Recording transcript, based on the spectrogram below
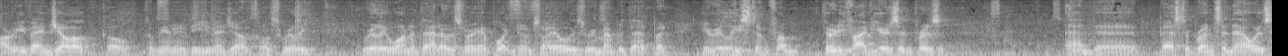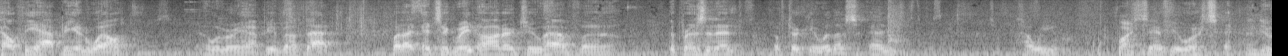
our evangelical community. The evangelicals really, really wanted that. It was very important to him, so I always remembered that. But he released him from 35 years in prison. And uh, Pastor Brunson now is healthy, happy, and well. And we're very happy about that. But I, it's a great honor to have uh, the president of Turkey with us. And how are you? Fine. Say a few words. And you?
